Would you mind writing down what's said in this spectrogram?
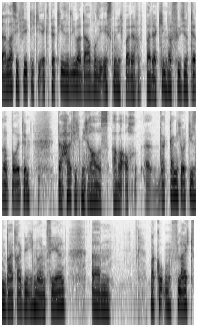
da lasse ich wirklich die Expertise lieber da, wo sie ist, nämlich bei der, bei der Kinderphysiotherapeutin. Da halte ich mich raus. Aber auch, äh, da kann ich euch diesen Beitrag wirklich nur empfehlen. Ähm, mal gucken, vielleicht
